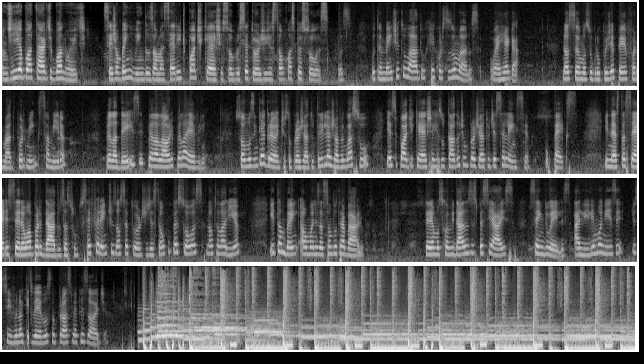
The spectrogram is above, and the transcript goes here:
dia, boa tarde, boa noite. Sejam bem-vindos a uma série de podcasts sobre o setor de gestão com as pessoas, o também titulado Recursos Humanos, o RH. Nós somos o grupo GP formado por mim, Samira, pela Daisy, pela Laura e pela Evelyn. Somos integrantes do projeto Trilha Jovem Guaçu e esse podcast é resultado de um projeto de excelência, o PEX. E nesta série serão abordados assuntos referentes ao setor de gestão com pessoas na hotelaria e também a humanização do trabalho. Teremos convidados especiais, sendo eles a Lili Monize e o Silvio Nogueira. Nos vemos no próximo episódio.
